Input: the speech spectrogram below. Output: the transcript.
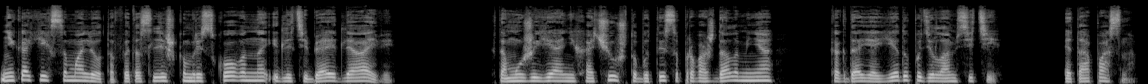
никаких самолетов. Это слишком рискованно и для тебя, и для Айви. К тому же я не хочу, чтобы ты сопровождала меня, когда я еду по делам сети. Это опасно.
